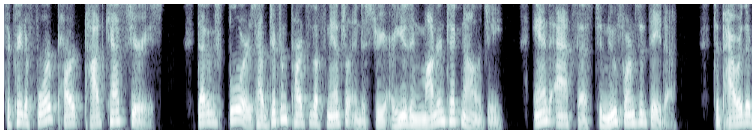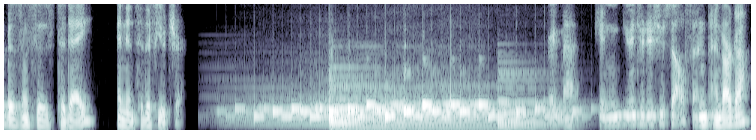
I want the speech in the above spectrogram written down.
to create a four part podcast series that explores how different parts of the financial industry are using modern technology and access to new forms of data to power their businesses today and into the future. Great, Matt. Can you introduce yourself and, and Argyle?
